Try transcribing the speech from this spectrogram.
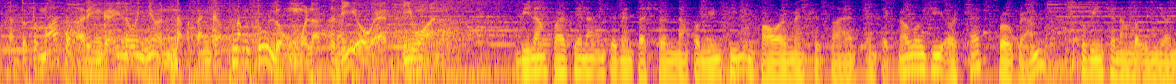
Santo Tomas at Aringay La Union nakatanggap ng tulong mula sa DOST-1. Bilang parte ng implementasyon ng Community Empowerment for Science and Technology or CES program sa probinsya ng La Union,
